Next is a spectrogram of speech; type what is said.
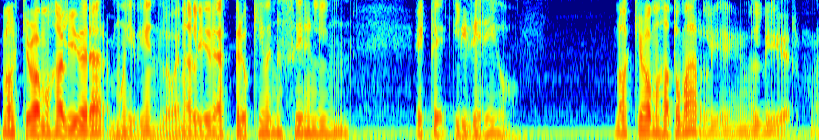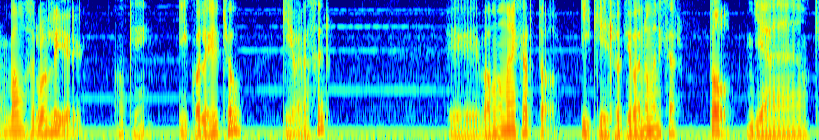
No es que vamos a liderar, muy bien, lo van a liderar, pero ¿qué van a hacer en este lidereo? No, es que vamos a tomar el líder. Vamos a ser los líderes. Ok. ¿Y cuál es el show? ¿Qué van a hacer? Eh, vamos a manejar todo. ¿Y qué es lo que van a manejar? Todo. Ya, ok.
